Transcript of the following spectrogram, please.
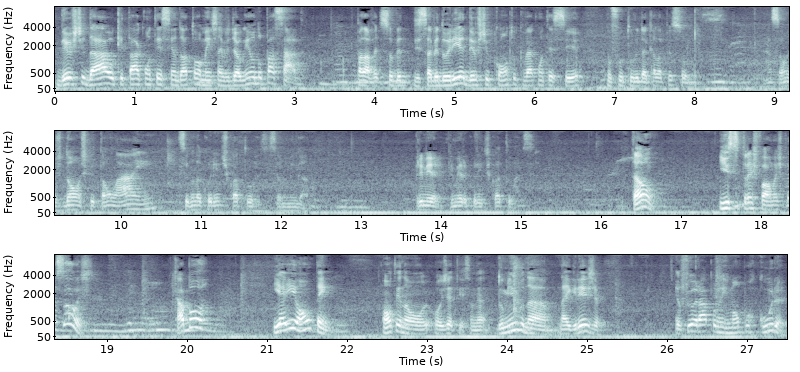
Deus te dá o que está acontecendo atualmente na vida de alguém ou no passado. Palavra de sabedoria, Deus te conta o que vai acontecer no futuro daquela pessoa. São os dons que estão lá em 2 Coríntios 14, se eu não me engano. Primeiro, 1 Coríntios 14. Então, isso transforma as pessoas. Acabou. E aí ontem, ontem não, hoje é terça, né? Domingo na, na igreja, eu fui orar por um irmão por cura.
